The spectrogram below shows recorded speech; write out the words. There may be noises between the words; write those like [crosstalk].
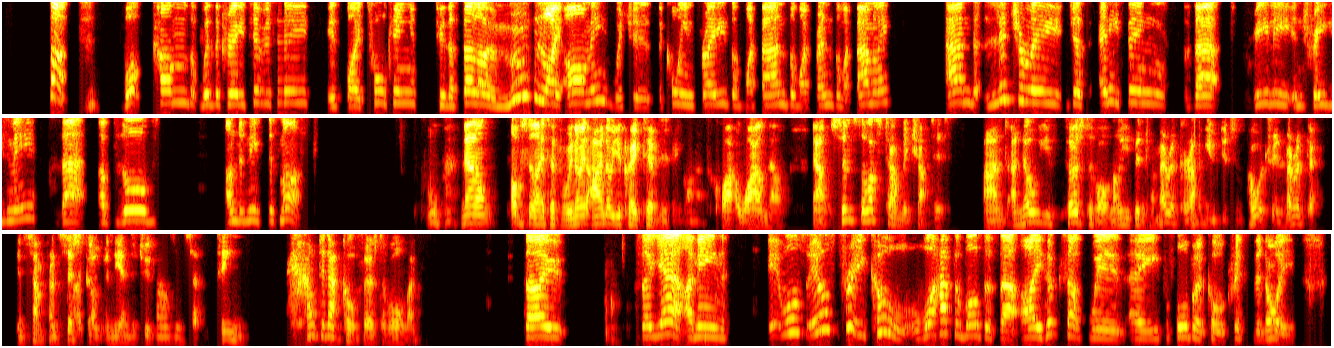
But what comes with the creativity is by talking to the fellow Moonlight Army, which is the coin phrase of my fans, or my friends, or my family and literally just anything that really intrigues me that absorbs underneath this mask. Now, obviously, like I said, before, we know I know your creativity has been going on for quite a while now. Now, since the last time we chatted, and I know you first of all, now you've been to America, haven't you? you did some poetry in America, in San Francisco, in the end of 2017. How did that go, first of all, then? So so yeah, I mean, it was it was pretty cool. What happened was is that I hooked up with a performer called Chris Vinoy,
